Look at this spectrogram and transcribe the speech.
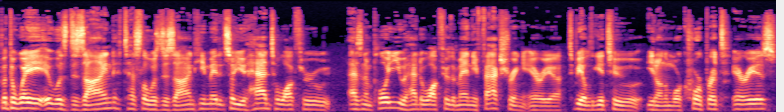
But the way it was designed, Tesla was designed, he made it so you had to walk through as an employee, you had to walk through the manufacturing area to be able to get to, you know, the more corporate areas.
